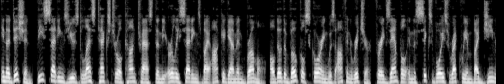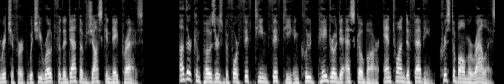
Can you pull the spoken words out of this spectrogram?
In addition, these settings used less textural contrast than the early settings by Ockeghem and Brumel, although the vocal scoring was often richer, for example in the six-voice Requiem by Jean Richafort which he wrote for the death of Josquin des Prez. Other composers before 1550 include Pedro de Escobar, Antoine de Févin, Cristobal Morales,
